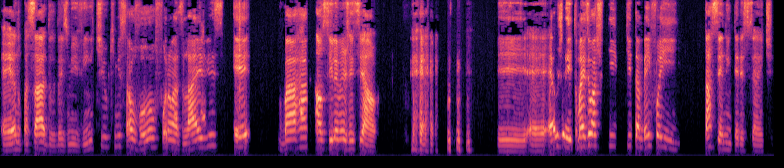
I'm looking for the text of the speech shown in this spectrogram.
É, ano passado, 2020, o que me salvou foram as lives e barra auxílio emergencial. e é, é, o jeito, mas eu acho que, que também foi está sendo interessante,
